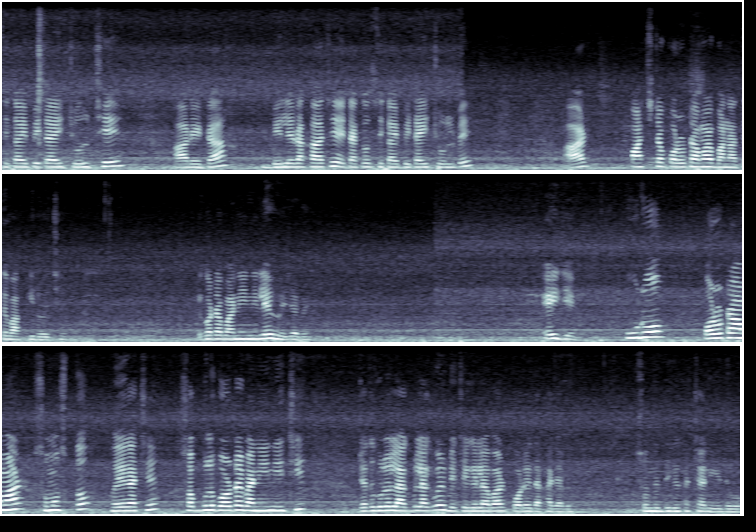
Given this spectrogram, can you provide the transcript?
সেকাই পেটাই চলছে। আর এটা বেলে রাখা আছে, এটাকেও সেকাই পেটাই চলবে। আর পাঁচটা পরোটা আমার বানাতে বাকি রয়েছে। এ কটা বানিয়ে নিলেই হয়ে যাবে। এই যে পুরো পরোটা আমার সমস্ত হয়ে গেছে। সবগুলো পরোটাই বানিয়ে নিয়েছি। যতগুলো লাগবে লাগবে, বেঁচে গেলে আবার পরে দেখা যাবে। সন্ধ্যের দিকে চালিয়ে দেবো।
